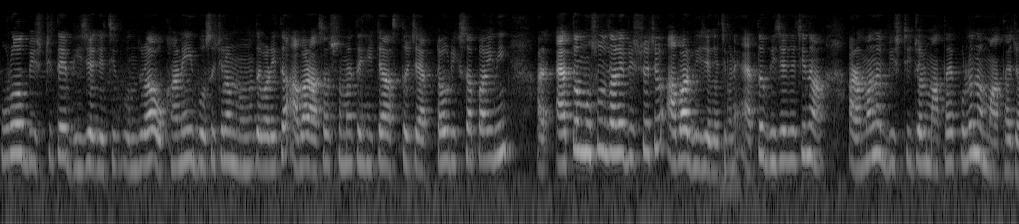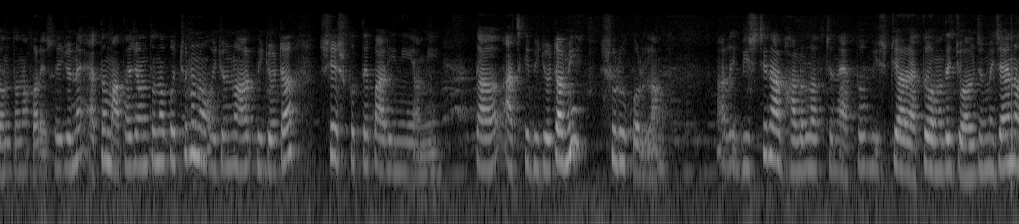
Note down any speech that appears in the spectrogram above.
পুরো বৃষ্টিতে ভিজে গেছি বন্ধুরা, ওখানেই বসেছিলাম নুনুদের বাড়িতে, আবার আসার সময় তো হেঁটে আসতে হয়েছে, একটাও রিক্সা পাইনি আর এত মুসুলধারে বৃষ্টি হচ্ছে আবার ভিজে গেছি। মানে এত ভিজে গেছি না, আর আমার না বৃষ্টির জল মাথায় পড়লে না মাথা যন্ত্রণা করে। সেই জন্য এত মাথা যন্ত্রণা করছিল না, ওই জন্য আর ভিডিওটা শেষ করতে পারিনি আমি। তা আজকে ভিডিওটা আমি শুরু করলাম। আর এই বৃষ্টি না আর ভালো লাগছে না, এত বৃষ্টি আর এত আমাদের জল জমে যায় না,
